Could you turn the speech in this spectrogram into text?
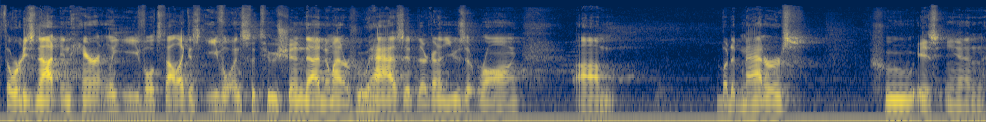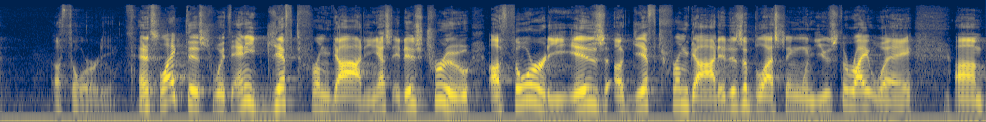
Authority is not inherently evil. It's not like this evil institution that no matter who has it, they're going to use it wrong. Um, but it matters who is in authority. And it's like this with any gift from God. And yes, it is true, authority is a gift from God, it is a blessing when used the right way. Um,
